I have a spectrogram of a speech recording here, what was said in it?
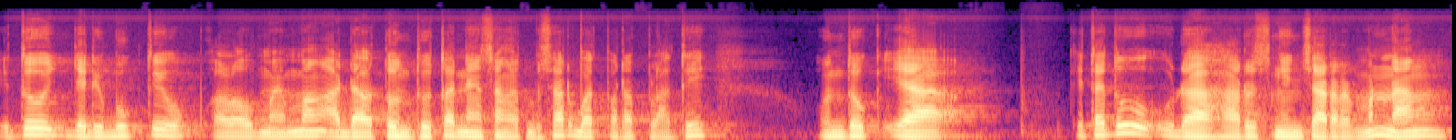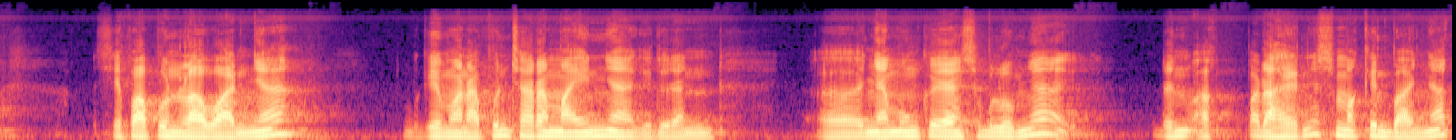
itu jadi bukti kalau memang ada tuntutan yang sangat besar buat para pelatih untuk ya kita tuh udah harus ngincar menang siapa pun lawannya bagaimanapun cara mainnya gitu. Dan uh, nyambung ke yang sebelumnya dan pada akhirnya semakin banyak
